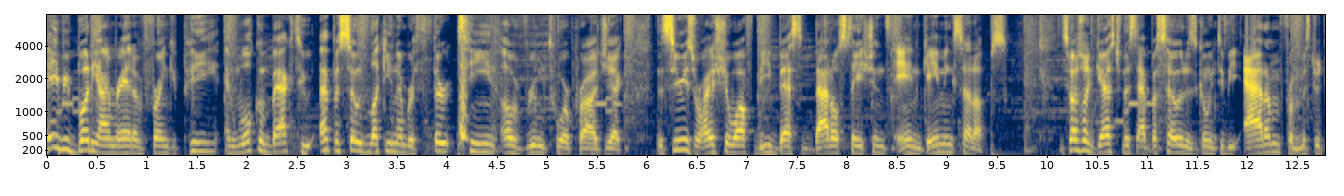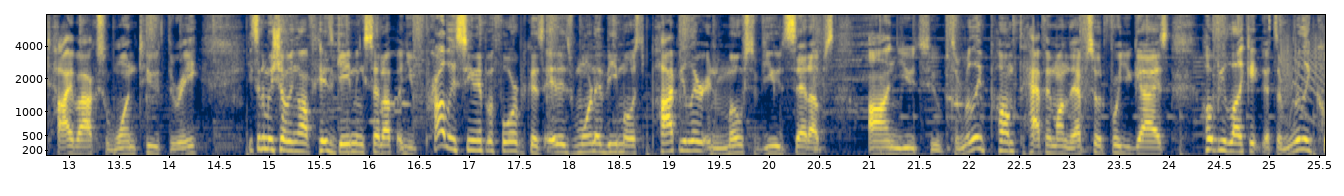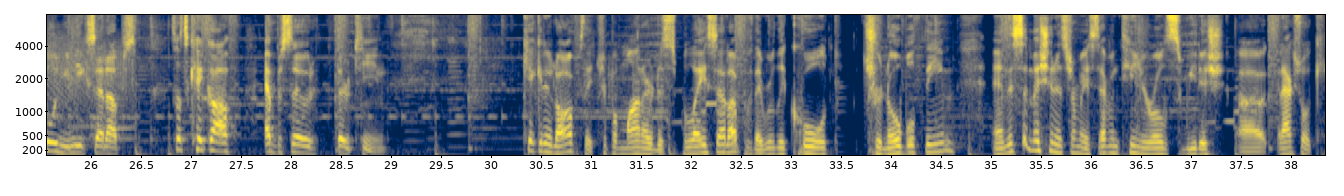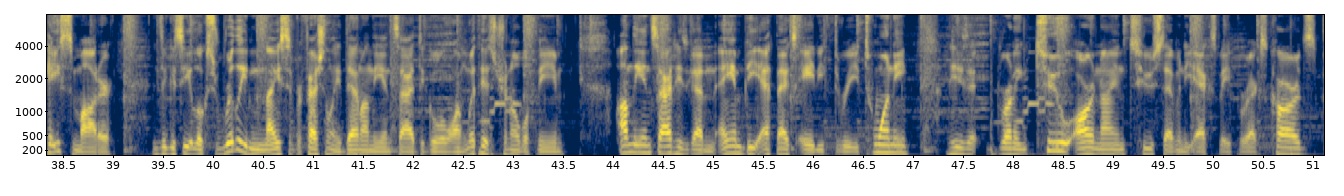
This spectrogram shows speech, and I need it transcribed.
Hey everybody, I'm Random Frank P, and welcome back to episode lucky number 13 of Room Tour Project, the series where I show off the best battle stations and gaming setups. The special guest for this episode is going to be Adam from Mr. Thaibox123. He's going to be showing off his gaming setup, and you've probably seen it before because it is one of the most popular and most viewed setups on YouTube. So I'm really pumped to have him on the episode for you guys. Hope you like it. Got some really cool, unique setups. So let's kick off episode 13. Kicking it off with a triple monitor display setup with a really cool Chernobyl theme, and this submission is from a 17-year-old Swedish, uh, an actual case modder. As you can see, it looks really nice and professionally done on the inside to go along with his Chernobyl theme. On the inside, he's got an AMD FX 8320. He's running two R9 270X VaporX cards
